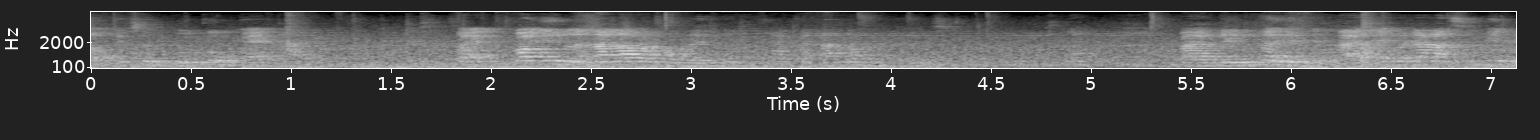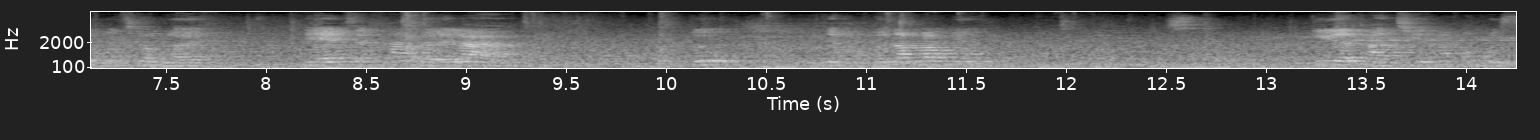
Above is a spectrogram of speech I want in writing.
chọn cái trường cuối cùng mà em học và em coi như là năm năm là học đấy hai cả năm năm là đấy và đến thời điểm hiện tại em vẫn đang là sinh viên của cái trường đấy thì em sẽ tham đấy là tự nhập học từ năm bao nhiêu ghi là tháng 9 năm 2016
